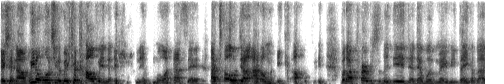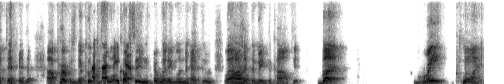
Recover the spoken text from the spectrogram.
they said, "No, we don't want you to make the coffee anymore." And I said, "I told y'all I don't make coffee, but I purposely did that. That what made me think about that. I purposely put the four cups in there where they wouldn't have to. Well, I had to make the coffee. But great point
